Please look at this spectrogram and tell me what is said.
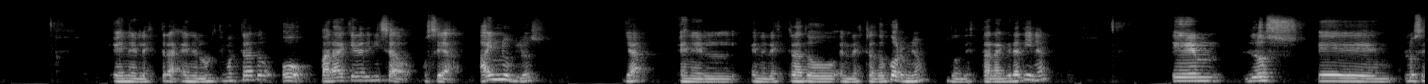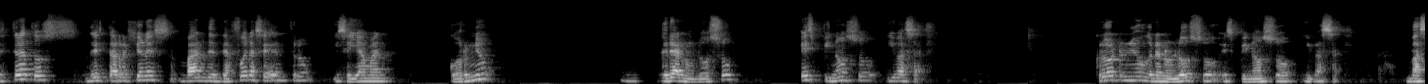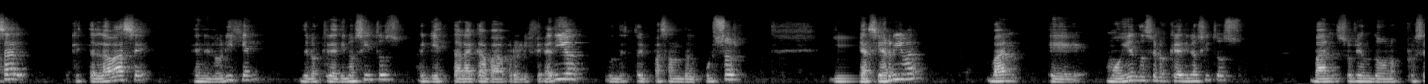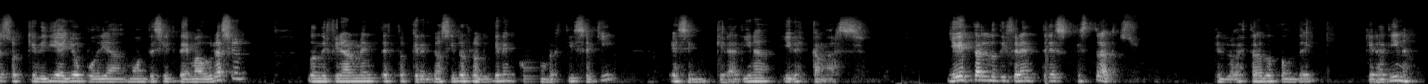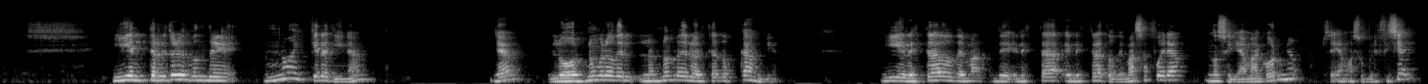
en el, en el último estrato, o paraqueratinizado, o sea, hay núcleos, ¿ya? En el, en el, estrato, en el estrato córneo, donde está la queratina, eh, los eh, los estratos de estas regiones van desde afuera hacia adentro y se llaman córneo, granuloso, espinoso y basal. Córneo, granuloso, espinoso y basal. Basal, que está en la base, en el origen de los queratinocitos. Aquí está la capa proliferativa, donde estoy pasando el cursor. Y hacia arriba van eh, moviéndose los queratinocitos van sufriendo unos procesos que diría yo podríamos decir de maduración, donde finalmente estos queratinocitos lo que quieren convertirse aquí es en queratina y descamarse. Y ahí están los diferentes estratos, en los estratos donde hay queratina. Y en territorios donde no hay queratina, ¿ya? Los, números de, los nombres de los estratos cambian. Y el, estrato de, el, el estrato de más afuera no se llama córneo, se llama superficial.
